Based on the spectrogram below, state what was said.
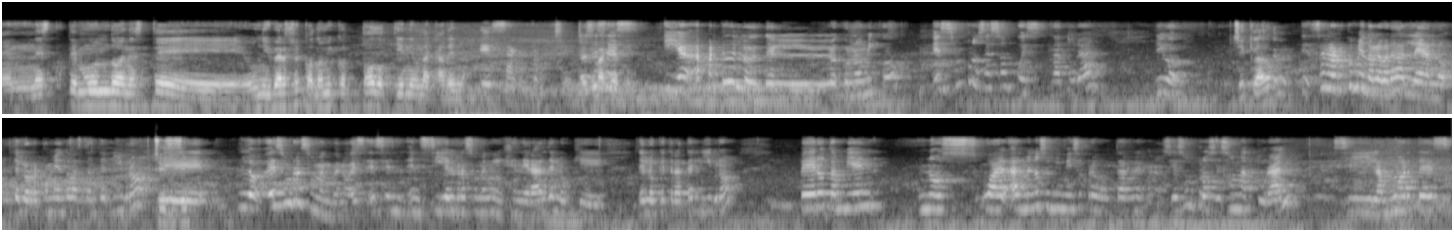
en este mundo, en este universo económico, todo tiene una cadena. Exacto. Sí, entonces Entonces, es, y a- aparte de lo, de lo económico, es un proceso pues natural. Digo, Sí, claro. Se lo recomiendo, la verdad, léanlo. Te lo recomiendo bastante el libro. Sí, sí, sí. Eh, lo- es un resumen, bueno, es, es en, en sí el resumen en general de lo que, de lo que trata el libro, pero también nos, o al, al menos a mí me hizo preguntarme, bueno, si es un proceso natural, si la muerte es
